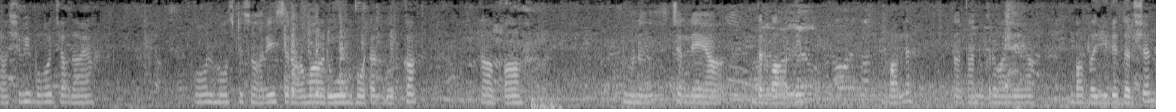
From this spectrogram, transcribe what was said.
ਰਸ਼ ਵੀ ਬਹੁਤ ਜ਼ਿਆਦਾ ਆ। ਆਲਮੋਸਟ ਸਾਰੇ ਸਰਾਵਾਂ ਰੂਮ ਹੋਟਲ ਬੁੱਕ ਆ। ਤਾਂ ਆਪਾਂ ਹੁਣ ਚੱਲੇ ਆ ਦਰਬਾਰ ਦੀ ਵੱਲ। ਤਾਂ ਤੁਹਾਨੂੰ ਕਰਵਾਉਂਦੇ ਆ ਬਾਬਾ ਜੀ ਦੇ ਦਰਸ਼ਨ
